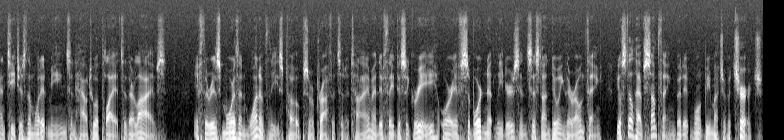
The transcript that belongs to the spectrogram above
and teaches them what it means and how to apply it to their lives. If there is more than one of these popes or prophets at a time, and if they disagree, or if subordinate leaders insist on doing their own thing, you'll still have something, but it won't be much of a church.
